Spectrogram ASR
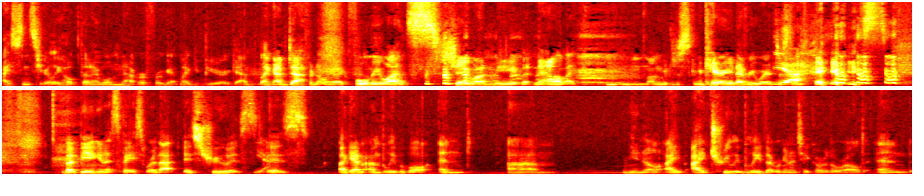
i sincerely hope that i will never forget my computer again like i've definitely like fool me once shame on me but now like i'm just gonna carry it everywhere just Yeah. in case but being in a space where that is true is is again unbelievable and um you know i i truly believe that we're going to take over the world and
